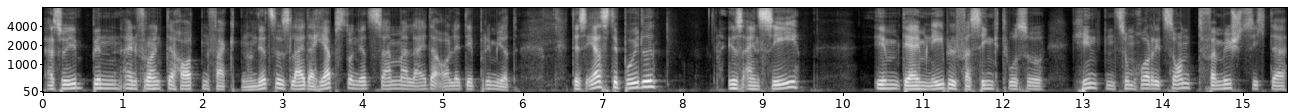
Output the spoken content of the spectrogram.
Also ich bin ein Freund der harten Fakten. Und jetzt ist leider Herbst und jetzt sind wir leider alle deprimiert. Das erste Beutel ist ein See, im, der im Nebel versinkt, wo so hinten zum Horizont vermischt sich der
